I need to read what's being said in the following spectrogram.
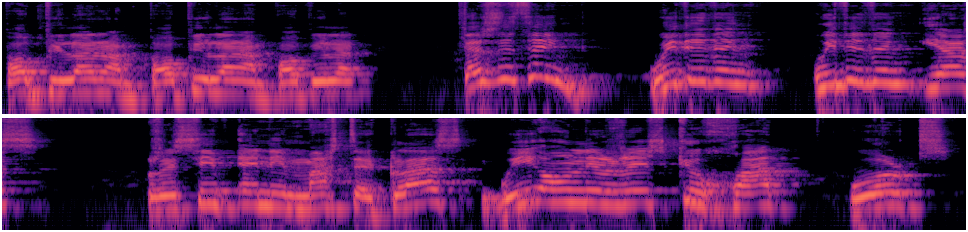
popular and popular and popular. That's the thing. We didn't we didn't just receive any master class. We only rescue what works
